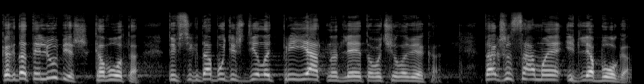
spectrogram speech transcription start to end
Когда ты любишь кого-то, ты всегда будешь делать приятно для этого человека. Так же самое и для Бога.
